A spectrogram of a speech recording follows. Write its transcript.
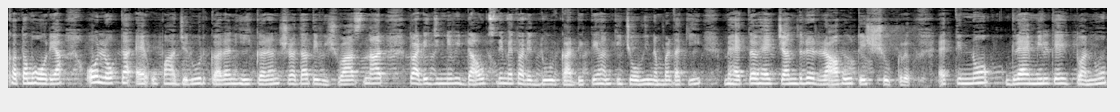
ਖਤਮ ਹੋ ਰਿਹਾ, ਉਹ ਲੋਕ ਤਾਂ ਇਹ ਉਪਾਅ ਜ਼ਰੂਰ ਕਰਨ, ਹੀ ਕਰਨ, ਸ਼ਰਧਾ ਤੇ ਵਿਸ਼ਵਾਸ ਨਾਲ। ਤੁਹਾਡੇ ਜਿੰਨੇ ਵੀ ਡਾਊਟਸ ਨੇ, ਮੈਂ ਤੁਹਾਡੇ ਦੂਰ ਕਰ ਦਿੱਤੇ ਹਨ ਕਿ 24 ਨੰਬਰ ਦਾ ਕੀ ਮਹੱਤਵ ਹੈ? ਚੰਦਰ, ਰਾਹੂ ਤੇ ਸ਼ੁਕਰ। ਇਹ ਤਿੰਨੋਂ ਗ੍ਰਹਿ ਮਿਲ ਮਿਲ ਕੇ ਤੁਹਾਨੂੰ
